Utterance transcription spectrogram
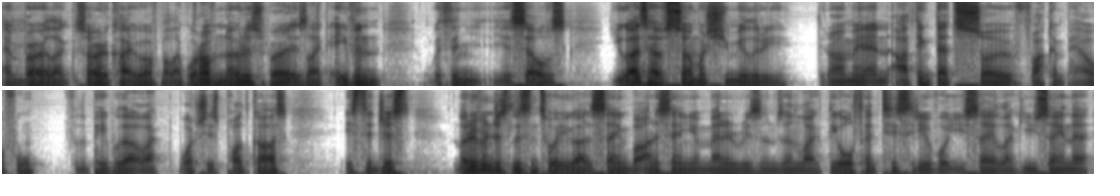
And bro, like, sorry to cut you off, but like, what I've noticed, bro, is like even within yourselves, you guys have so much humility. Do you know what I mean? And I think that's so fucking powerful for the people that like watch this podcast. Is to just not even just listen to what you guys are saying, but understanding your mannerisms and like the authenticity of what you say. Like you saying that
